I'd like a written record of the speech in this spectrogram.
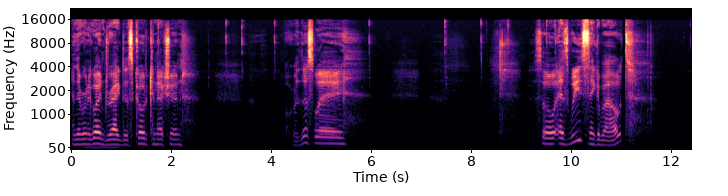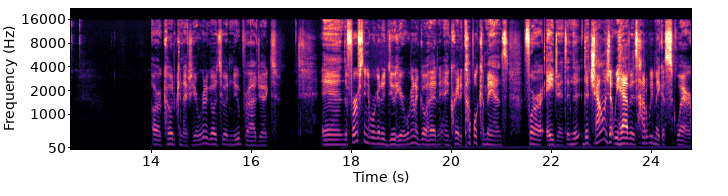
And then we're going to go ahead and drag this code connection over this way. So as we think about our code connection here, we're going to go to a new project. And the first thing that we're going to do here, we're going to go ahead and create a couple commands for our agent. And the, the challenge that we have is how do we make a square?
